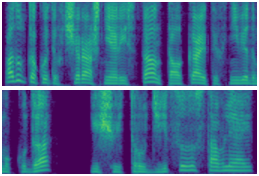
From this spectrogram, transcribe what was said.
А тут какой-то вчерашний арестант толкает их неведомо куда, еще и трудиться заставляет.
